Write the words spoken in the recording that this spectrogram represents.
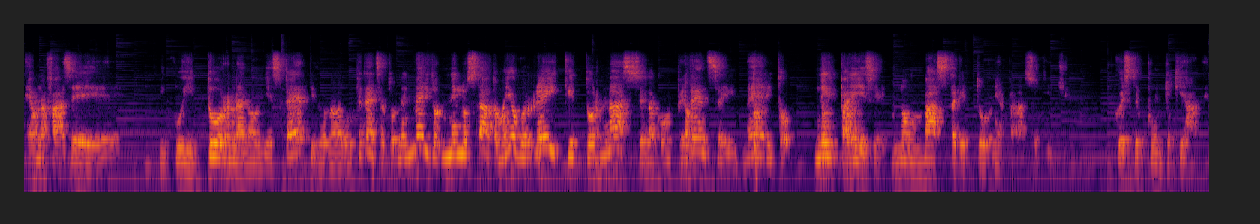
è, una fase in cui tornano gli esperti, torna la competenza, torna il merito nello Stato, ma io vorrei che tornasse la competenza e il merito nel Paese, non basta che torni a Palazzo Chigi, questo è il punto chiave,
